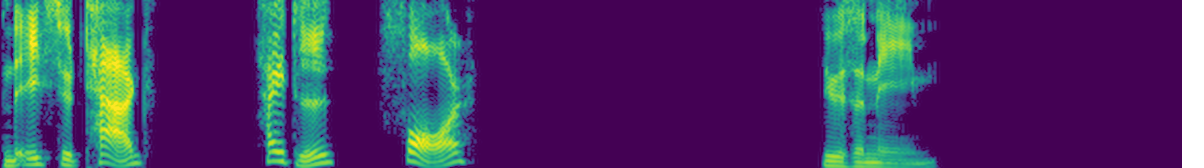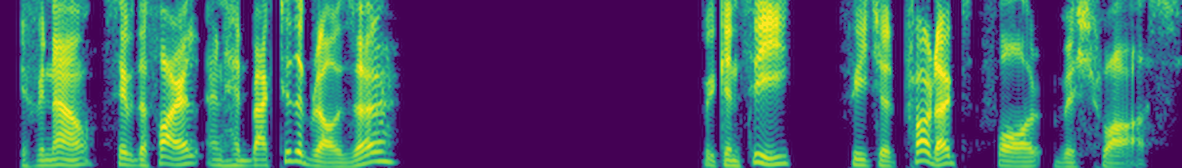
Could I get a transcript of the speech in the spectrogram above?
In the h2 tag, title for username. If we now save the file and head back to the browser, we can see featured products for Vishwas.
